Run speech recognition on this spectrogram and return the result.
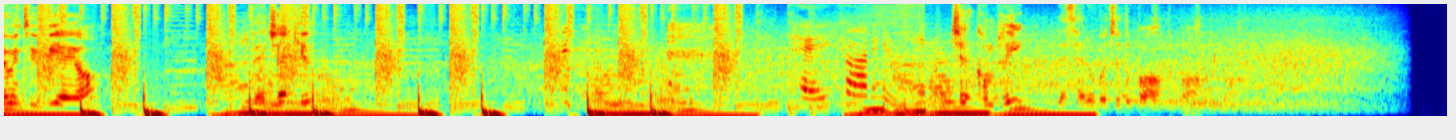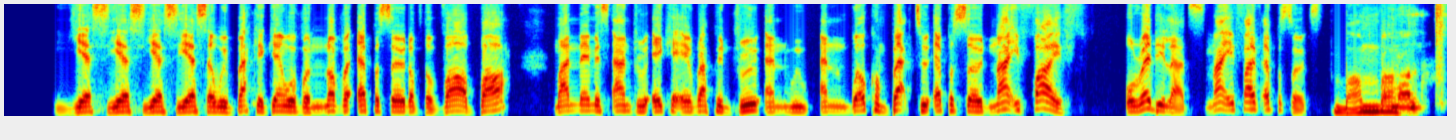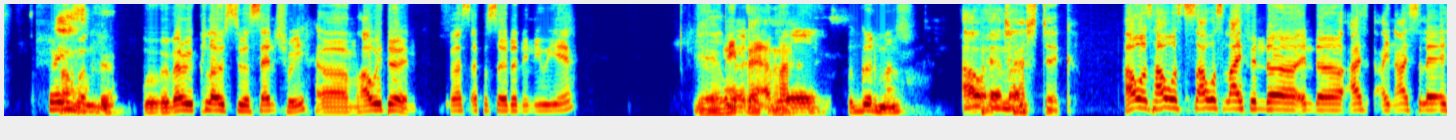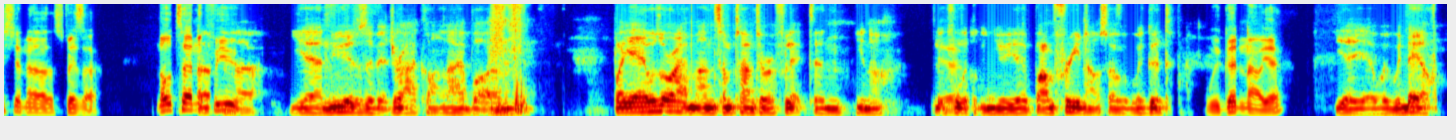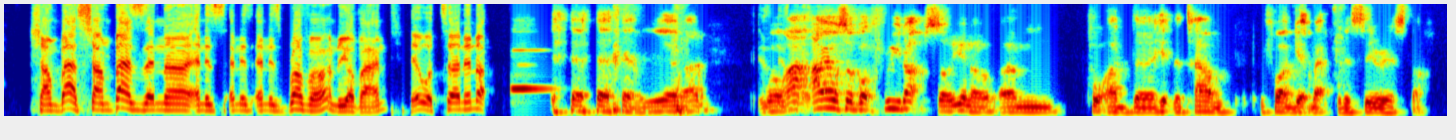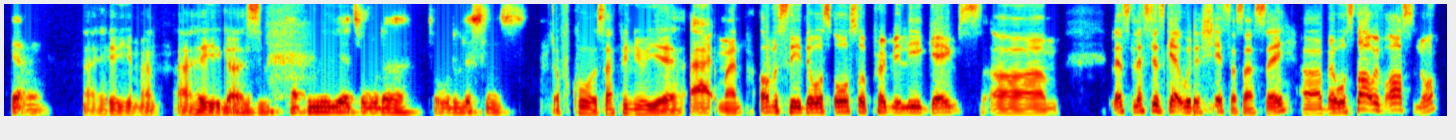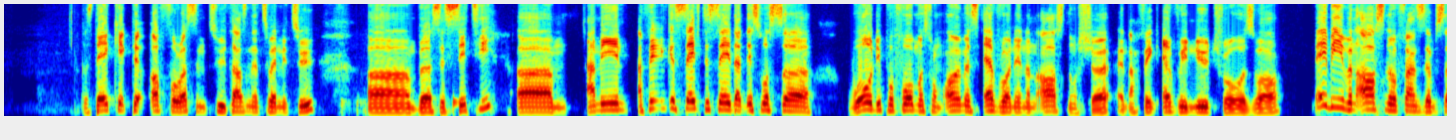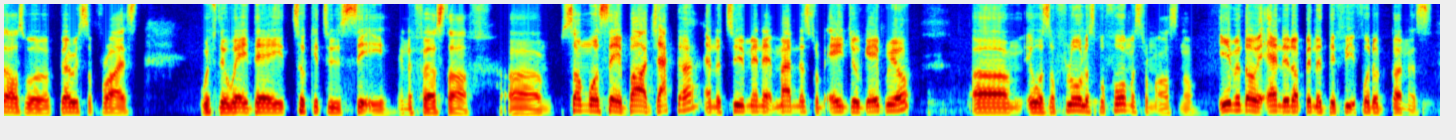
going to VAR. They're checking. Hey, Kai. Check complete. Let's head over to the bar. The bar. Yes, yes, yes, yes. So we're back again with another episode of the VAR Bar. My name is Andrew, aka Rapping Drew, and we and welcome back to episode 95 already, lads. 95 episodes. Bomba. Come on. We're, we're very close to a century. Um, how we doing? First episode of the new year. Yeah, Be we- better, man. We're good, man. Out here, man. fantastic. How was how was how was life in the in the in isolation, uh, Strizza? No turn up for you. Uh, yeah, New Year's was a bit dry, I can't lie, but um, but yeah, it was all right, man. Some time to reflect and you know look Yeah. forward to the new year. But I'm free now, so we're good. We're good now, yeah. Yeah, yeah, we're, we're there. Shambaz, Shambaz, and uh, and his and his and his brother on the other hand, they were turning up. yeah, man. It's- Well, it's I, I also got freed up, so you know, um, thought I'd uh, hit the town before I get back to the serious stuff. Get me, I hear you, man. I hear you guys. Mhm. Happy New Year to all the to all the listeners. Of course, happy new year. All right, man. Obviously, there was also Premier League games. Um, let's let's just get with the shits, as I say. Uh, but we'll start with Arsenal because they kicked it off for us in 2022 um, versus City. Um, I mean, I think it's safe to say that this was a worldy performance from almost everyone in an Arsenal shirt, and I think every neutral as well. Maybe even Arsenal fans themselves were very surprised with the way they took it to City in the first half. Um, some will say Bar Xhaka and the two minute madness from Angel Gabriel. Um, it was a flawless performance from Arsenal, even though it ended up in a defeat for the Gunners.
